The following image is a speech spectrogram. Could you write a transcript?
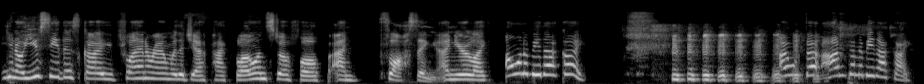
you know, you see this guy flying around with a jetpack, blowing stuff up and flossing, and you're like, I want to be that guy. I want that, I'm gonna be that guy.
